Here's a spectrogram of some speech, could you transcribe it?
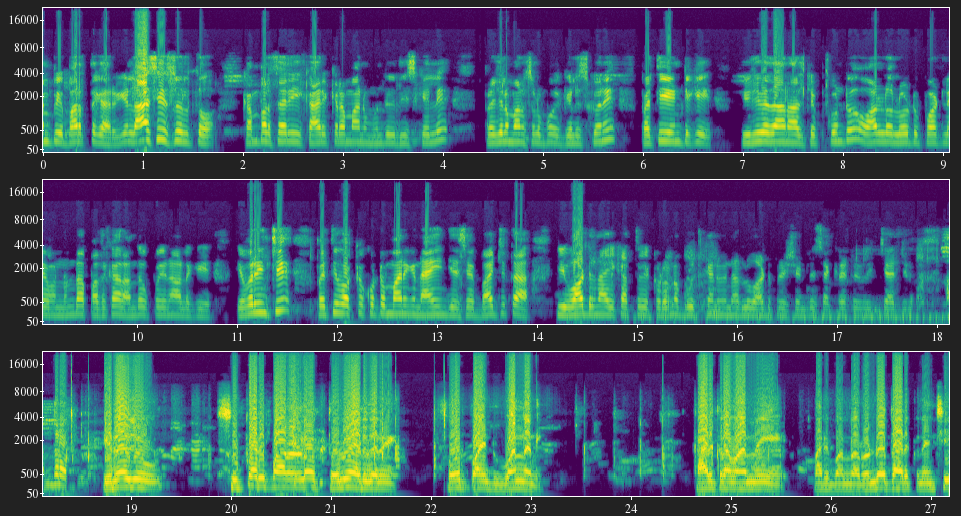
ఎంపీ భరత్ గారు. వీళ్ళ ఆశీస్సులతో కంపల్సరీ ఈ కార్యక్రమాన్ని ముందుకు తీసుకెళ్ళి ప్రజల మనసులు గెలుచుకొని ప్రతి ఇంటికి విధి విధానాలు చెప్పుకుంటూ వాళ్ళు లోటుపాట్లు ఏమైనా ఉండా పథకాలు అందకపోయిన వాళ్ళకి వివరించి ప్రతి ఒక్క కుటుంబానికి న్యాయం చేసే బాధ్యత ఈ వార్డు నాయకత్వం ఇక్కడ ఉన్న బూత్ కన్వీనర్లు వార్డు ప్రెసిడెంట్లు సెక్రటరీలు ఇన్ఛార్జీలు అందరూ. ఈరోజు సుపరిపాలనలో తొలి అడుగుని ఫోర్ పాయింట్ వన్ అని కార్యక్రమాన్ని మరి మొన్న రెండో తారీఖు నుంచి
